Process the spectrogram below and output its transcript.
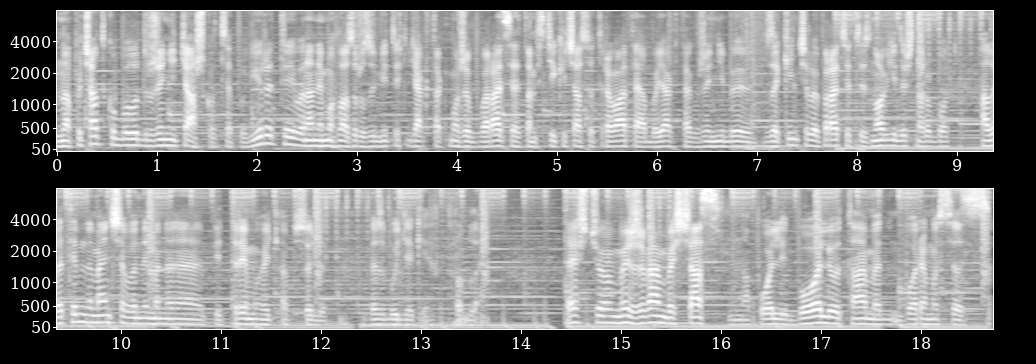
На початку було дружині тяжко це повірити. Вона не могла зрозуміти, як так може операція там стільки часу тривати, або як так вже ніби закінчили операцію, ти знов їдеш на роботу. Але тим не менше вони мене підтримують абсолютно без будь-яких проблем. Те, що ми живемо весь час на полі болю, та ми боремося з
